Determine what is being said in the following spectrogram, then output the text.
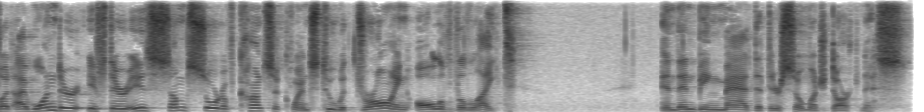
but I wonder if there is some sort of consequence to withdrawing all of the light and then being mad that there's so much darkness.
